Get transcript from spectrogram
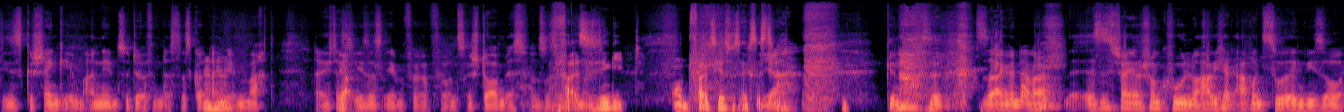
dieses Geschenk eben annehmen zu dürfen, dass das Gott einem Mhm. eben macht, dadurch, Ja. dass Jesus eben für, für uns gestorben ist, für unsere Sünden. Falls es ihn gibt. Und falls Jesus existiert. ja, genau, so sagen. Und aber es ist schon, schon cool, nur habe ich halt ab und zu irgendwie so,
